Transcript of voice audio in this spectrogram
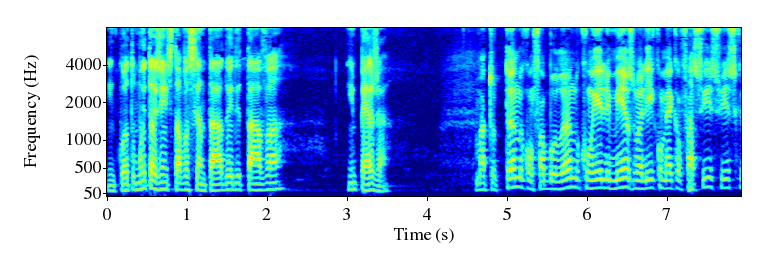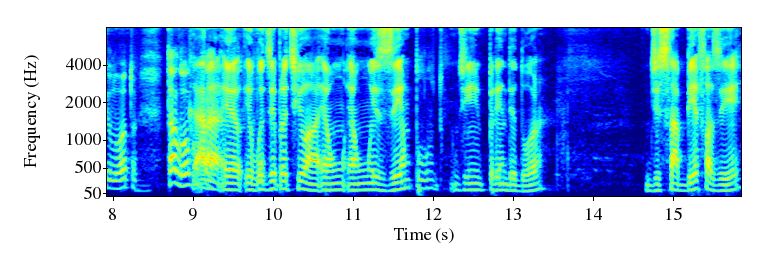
Enquanto muita gente estava sentado, ele estava em pé já. Matutando, confabulando com ele mesmo ali, como é que eu faço isso, isso, aquilo outro. Tá louco, Cara, cara. é- eu vou dizer pra ti, ó, é um, é um exemplo de empreendedor, de saber fazer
